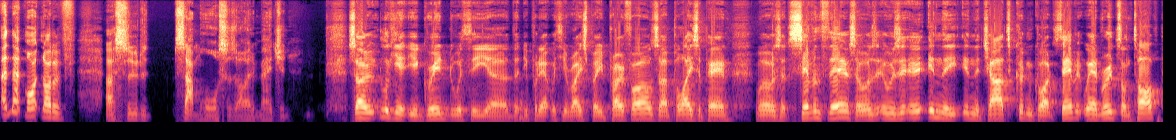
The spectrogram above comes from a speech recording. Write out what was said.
and that might not have uh, suited some horses, I'd imagine. So, looking at your grid with the uh, that you put out with your race speed profiles, uh, Pan, well, was it seventh there? So it was, it was in the in the charts. Couldn't quite stamp it. We had Roots on top,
